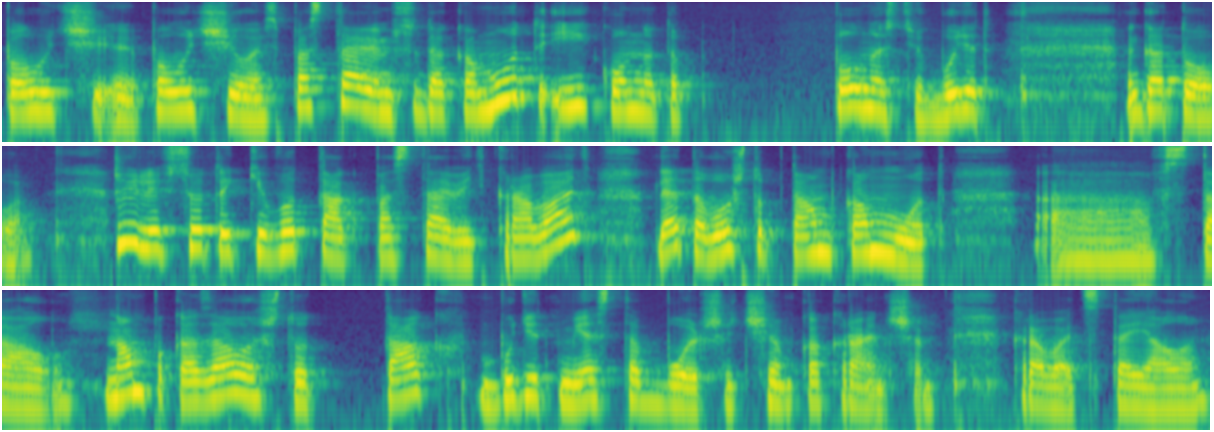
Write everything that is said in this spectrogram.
получи, получилось. Поставим сюда комод, и комната полностью будет готова. Решили все-таки вот так поставить кровать для того, чтобы там комод э, встал. Нам показалось, что так будет места больше, чем как раньше кровать стояла.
